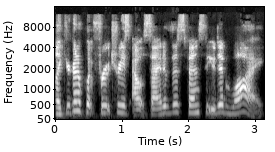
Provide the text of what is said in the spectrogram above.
Like you're going to put fruit trees outside of this fence that you did. Why?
